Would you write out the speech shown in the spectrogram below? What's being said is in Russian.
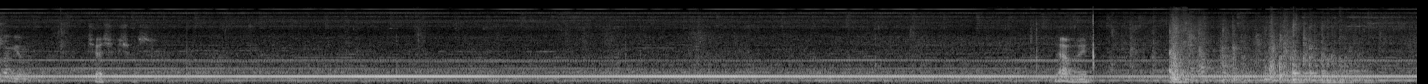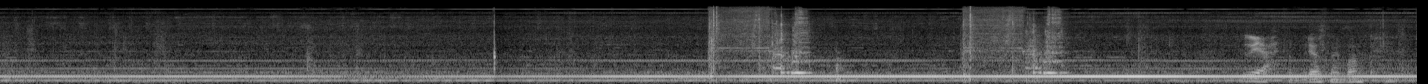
Можно, Гена? Сейчас, сейчас. Давай. Ну, Эх, грязная банка.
